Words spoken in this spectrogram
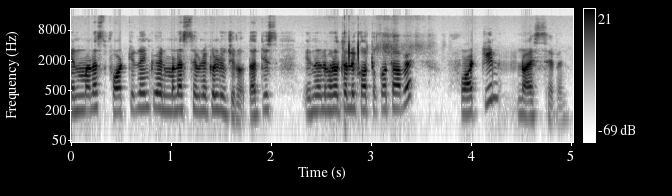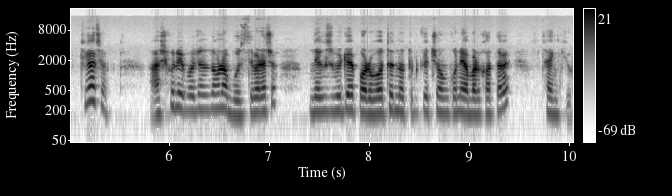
N minus forty nine two n minus seven equal zero that is n এর ভালো তাহলে কত কত হবে? ফর্টিন নয় সেভেন ঠিক আছে? আশা করি এ পর্যন্ত তোমরা বুঝতে পেরেছ। নেক্সট ভিডিও পরবর্তী নতুন কিছু অঙ্ক নিয়ে আবার কথা হবে। থ্যাংক ইউ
